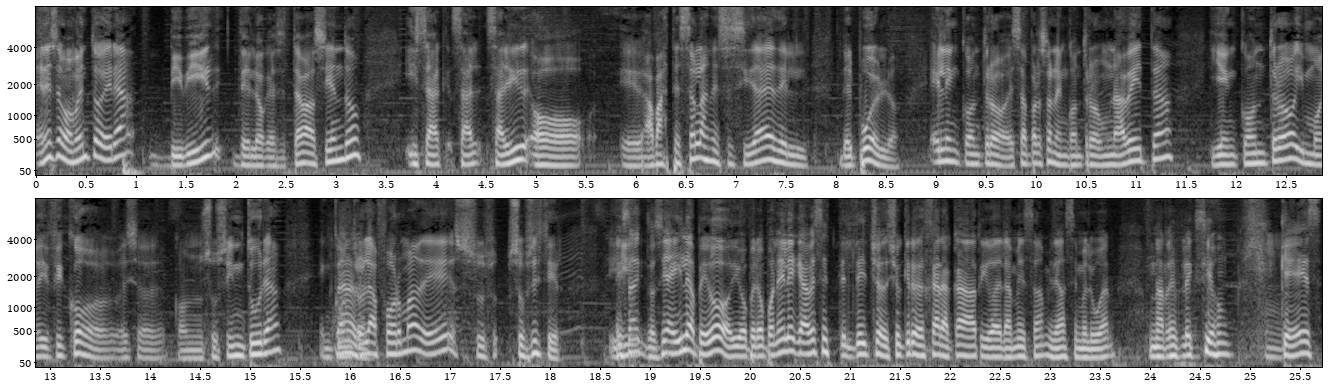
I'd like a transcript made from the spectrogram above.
en ese momento era vivir de lo que se estaba haciendo y sa- sal- salir o eh, abastecer las necesidades del, del pueblo. Él encontró, esa persona encontró una beta y encontró y modificó eso, con su cintura, encontró Claro. la forma de su- subsistir. Y- Exacto, sí, ahí la pegó, digo, pero ponele que a veces el techo de yo quiero dejar acá arriba de la mesa, mirá, haceme lugar, una reflexión, Mm. que es,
